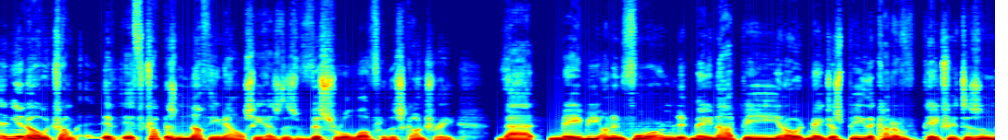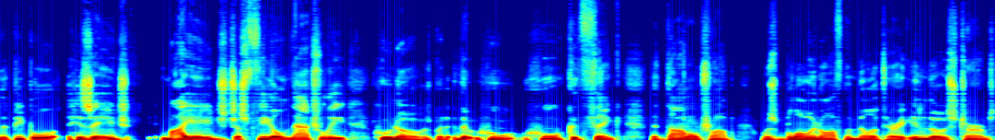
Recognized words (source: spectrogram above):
and you know, Trump, if, if Trump is nothing else, he has this visceral love for this country that may be uninformed. It may not be, you know, it may just be the kind of patriotism that people his age, my age, just feel naturally. Who knows? But the, who who could think that Donald Trump was blowing off the military in those terms?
